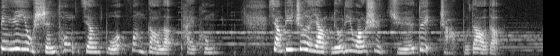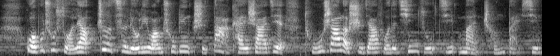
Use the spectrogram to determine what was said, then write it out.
并运用神通将钵放到了太空。想必这样，琉璃王是绝对找不到的。果不出所料，这次琉璃王出兵是大开杀戒，屠杀了释迦佛的亲族及满城百姓。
